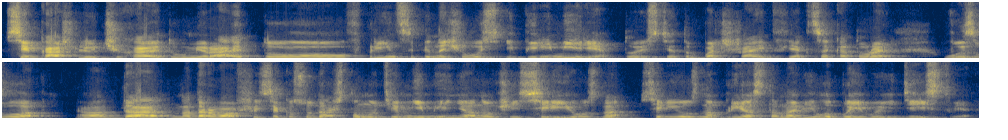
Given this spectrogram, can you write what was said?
все кашляют, чихают и умирают, то в принципе началось и перемирие. То есть это большая инфекция, которая вызвала, а, да, надорвавшееся государство, но тем не менее оно очень серьезно, серьезно приостановило боевые действия.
